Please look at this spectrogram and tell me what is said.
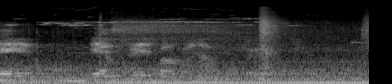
they, they have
